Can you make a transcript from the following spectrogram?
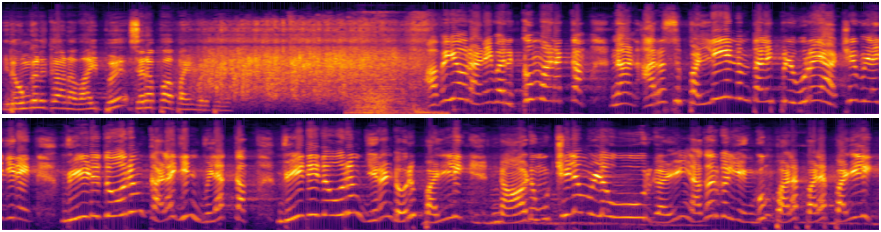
இது உங்களுக்கான வாய்ப்பு. சிறப்பா பயன்படுத்துங்க. அனைவருக்கும் வணக்கம். நான் அரசு பள்ளி என்னும் தலைப்பில் உரையாற்றி விளைகிறேன். வீடுதோறும் கலையின் விளக்கம். வீதிதோறும் இரண்டொரு பள்ளி. நாடு முற்றிலும் உள்ள ஊர்கள் நகர்கள் எங்கும் பல பல பள்ளி.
